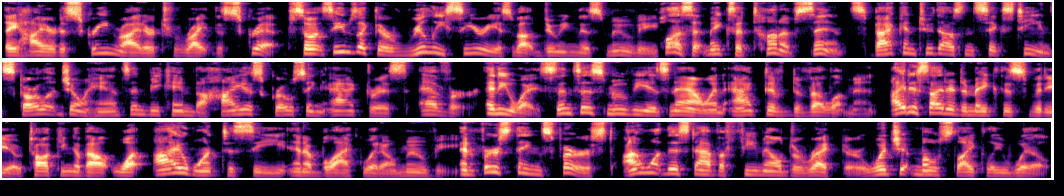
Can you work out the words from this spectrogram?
they hired a screenwriter to write the script. So it seems like they're really serious about doing this movie. Plus, it makes a ton of sense. Back in 2016, Scarlett Johansson became the highest grossing actress ever. Anyway, since this movie is now in active development, I decided to make this video talking about what I want to see in a Black Widow movie. And first things first, I want this to have a female director, which it most likely will.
